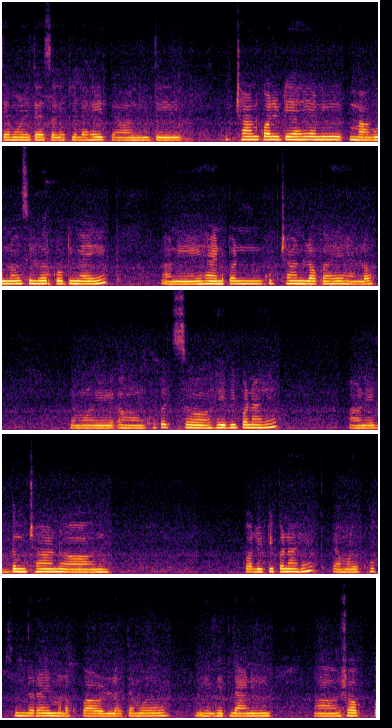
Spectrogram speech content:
त्यामुळे त्याचं घेतलेलं आहे. त्या- आणि ते खूप छान क्वालिटी आहे आणि मागून सिल्वर कोटिंग आहे. आणि हँड पण खूप छान लॉक आहे हँड लॉक. त्यामुळे खूपच हेवी पण आहे. आणि एकदम छान क्वालिटी पण आहे. त्यामुळे खूप सुंदर आहे मला खूप आवडलं. त्यामुळं हे घेतलं आणि शॉप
